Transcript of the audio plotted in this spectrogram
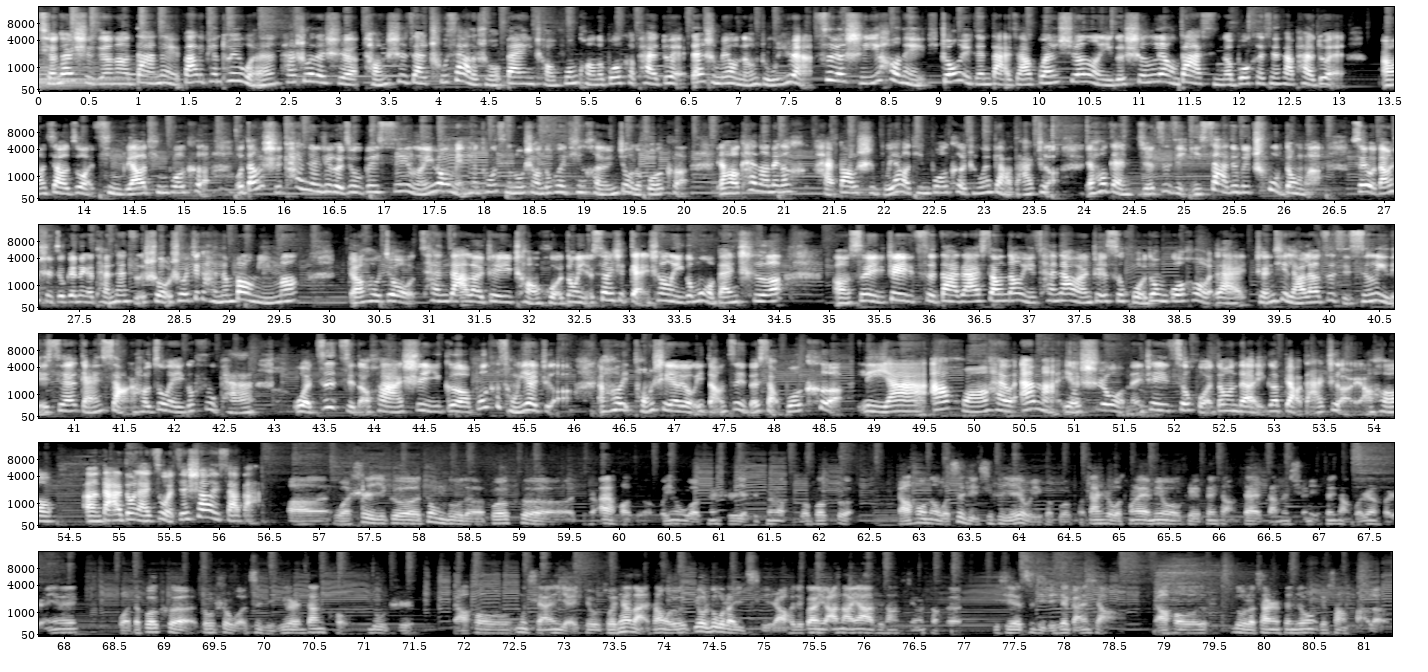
前段时间呢，大内发了一篇推文，他说的是尝试在初夏的时候办一场疯狂的播客派对，但是没有能如愿。四月十一号那一天，终于跟大家官宣了一个声量大型的播客线下派对。然后叫做，请不要听播客。我当时看见这个就被吸引了，因为我每天通勤路上都会听很久的播客。然后看到那个海报是不要听播客，成为表达者，然后感觉自己一下就被触动了。所以我当时就跟那个谈谈子说，我说这个还能报名吗？然后就参加了这一场活动，也算是赶上了一个末班车。呃，所以这一次大家相当于参加完这次活动过后，来整体聊聊自己心里的一些感想，然后作为一个复盘。我自己的话是一个播客从业者，然后同时也有一档自己的小播客。李呀、阿黄还有艾玛也是我们这一次活动的一个表达者。然后，嗯，大家都来自我介绍一下吧。呃，我是一个重度的播客就是爱好者，我因为我平时也是听了很多播客。然后呢，我自己其实也有一个播客，但是我从来也没有给分享在咱们群里分享过任何人，因为我的播客都是我自己一个人单口录制。然后目前也就昨天晚上我又又录了一期，然后就关于阿那亚这趟行程的一些自己的一些感想，然后录了三十分钟就上传了，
